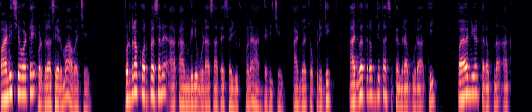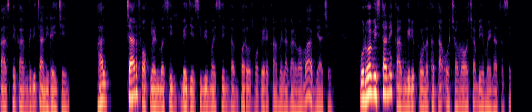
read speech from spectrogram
પાણી છેવટે વડોદરા શહેરમાં આવે છે. વડોદરા કોર્પોરેશને આ કામગીરી વુડા સાથે સંયુક્તપણે હાથ ધરી છે. આજવા ચોકડીથી આજવા તરફ જતા સિકંદરાપુરાથી પયોનિયર તરફના આ કાંસની કામગીરી ચાલી રહી છે. હાલ ચાર ફોકલેન્ડ મશીન, બે જેસીબી મશીન, ડમ્પરો વગેરે કામે લગાડવામાં આવ્યા છે. પૂર્વ વિસ્તારની કામગીરી પૂર્ણ થતાં ઓછામાં ઓછા બે મહિના થશે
